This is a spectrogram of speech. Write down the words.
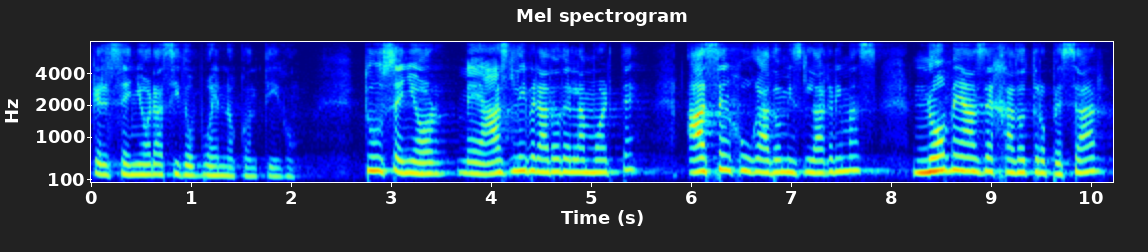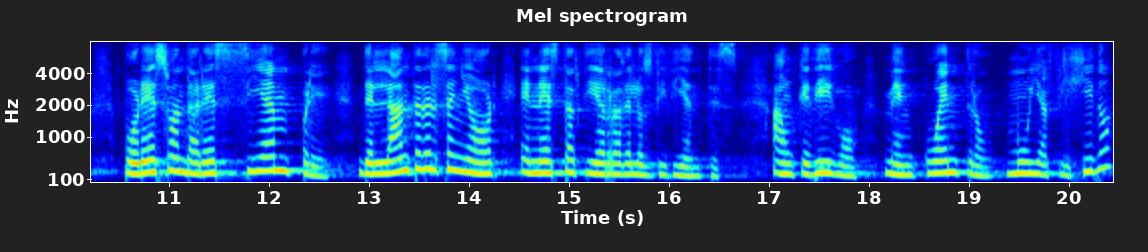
que el Señor ha sido bueno contigo. Tú, Señor, me has librado de la muerte has enjugado mis lágrimas, no me has dejado tropezar, por eso andaré siempre delante del Señor en esta tierra de los vivientes. Aunque digo, me encuentro muy afligido,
